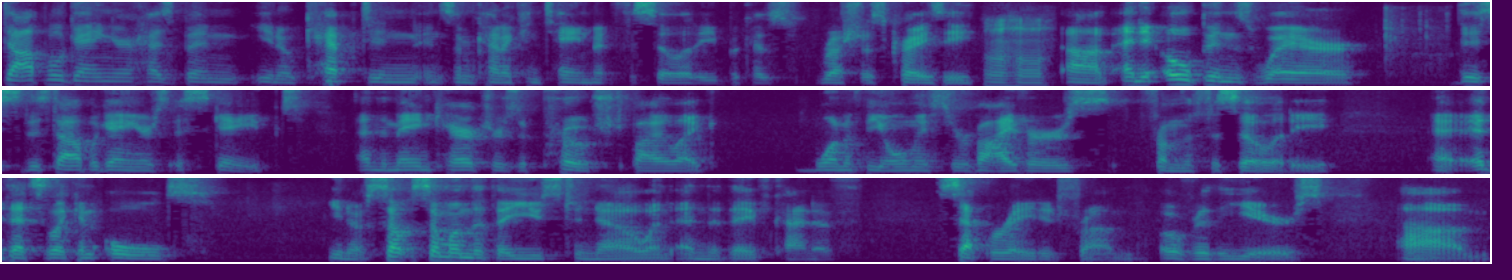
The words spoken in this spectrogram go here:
doppelganger has been, you know, kept in in some kind of containment facility because Russia's crazy, Mhm. um, and it opens where this this doppelganger's escaped, and the main character is approached by like one of the only survivors from the facility, and that's like an old, you know, so, someone that they used to know and, and that they've kind of separated from over the years. Um,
